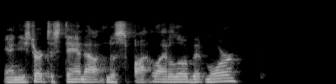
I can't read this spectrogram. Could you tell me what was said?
and you start to stand out in the spotlight a little bit more,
